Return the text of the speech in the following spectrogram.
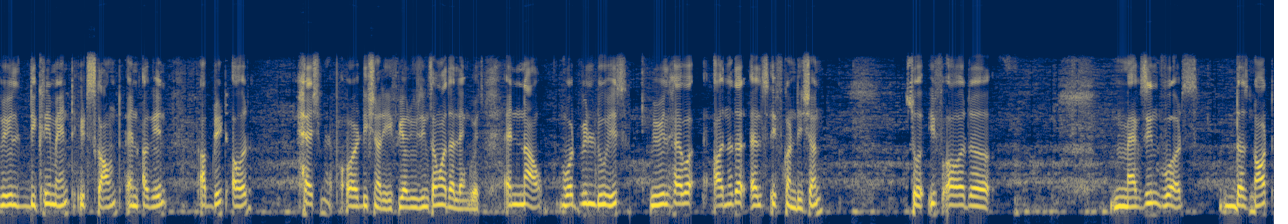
we will decrement its count and again update our hash map or dictionary if we are using some other language. And now what we'll do is we will have a, another else if condition. So if our uh, magazine words does not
